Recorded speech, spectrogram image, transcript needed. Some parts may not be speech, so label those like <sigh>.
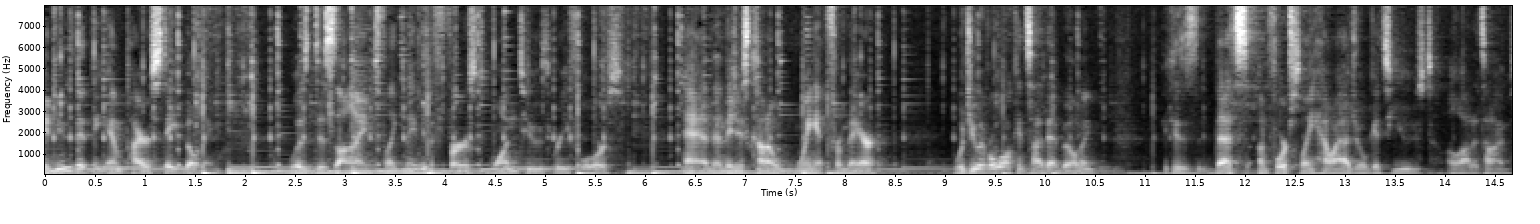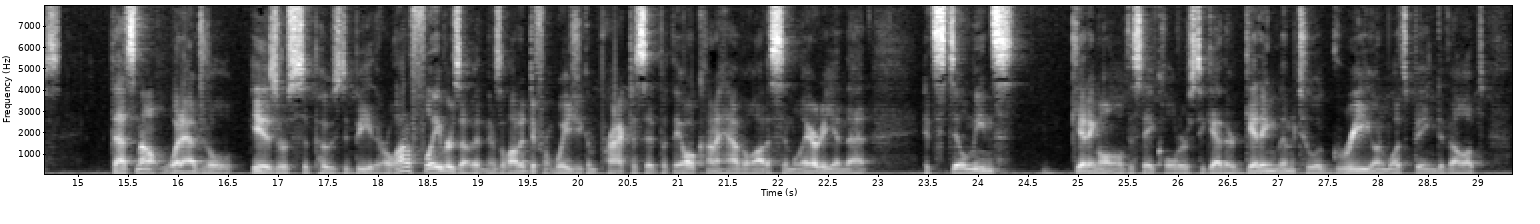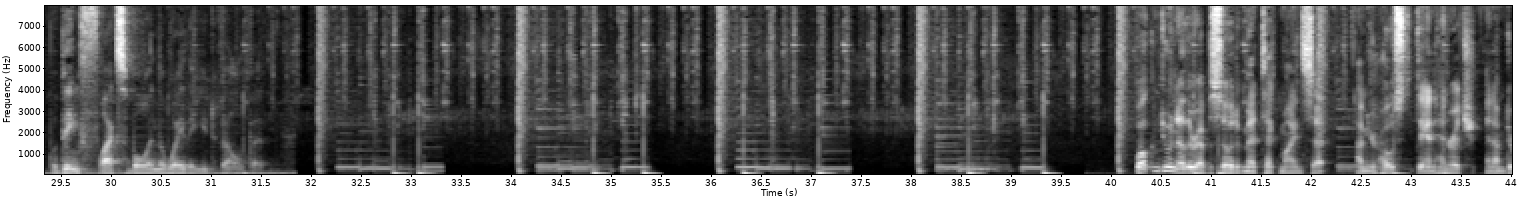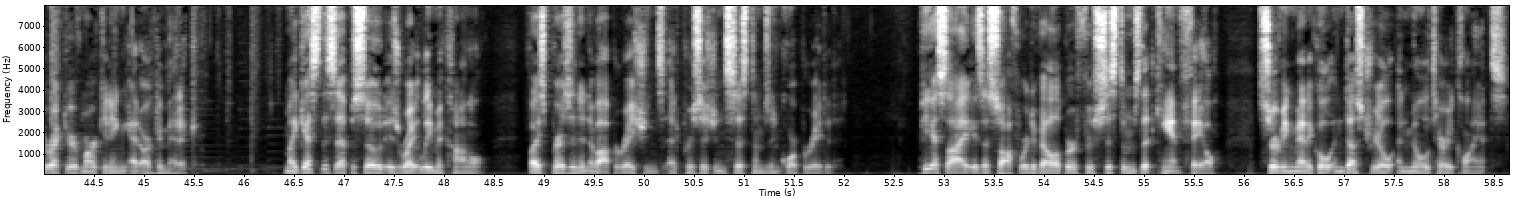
you knew that the Empire State Building was designed like maybe the first one, two, three floors, and then they just kind of wing it from there, would you ever walk inside that building? Because that's unfortunately how Agile gets used a lot of times. That's not what Agile is or supposed to be. There are a lot of flavors of it, and there's a lot of different ways you can practice it, but they all kind of have a lot of similarity in that it still means getting all of the stakeholders together, getting them to agree on what's being developed, but being flexible in the way that you develop it. Welcome to another episode of MedTech Mindset. I'm your host, Dan Henrich, and I'm Director of Marketing at Archimedic. My guest this episode is Wright Lee McConnell, Vice President of Operations at Precision Systems Incorporated. PSI is a software developer for systems that can't fail, serving medical, industrial, and military clients.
